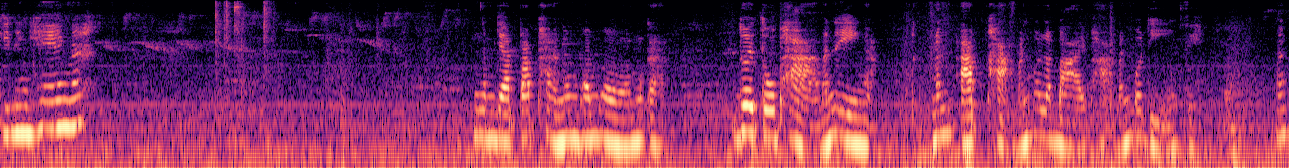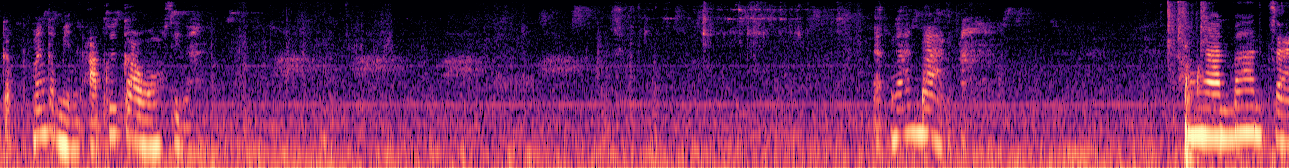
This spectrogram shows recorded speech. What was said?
กินแห้งๆนะ น้ำยาปั๊บผ่านุ่มหอมๆกะด้วยตัวผ่ามันเองอะ่ะ มันอัพผ่ามันบ่ระบายผ่ามันบ่ดีจังสิ มันกับมันกับเหม็นอัพคือเก่าสินะงานบ้านทำงานบ้านจ้ะ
